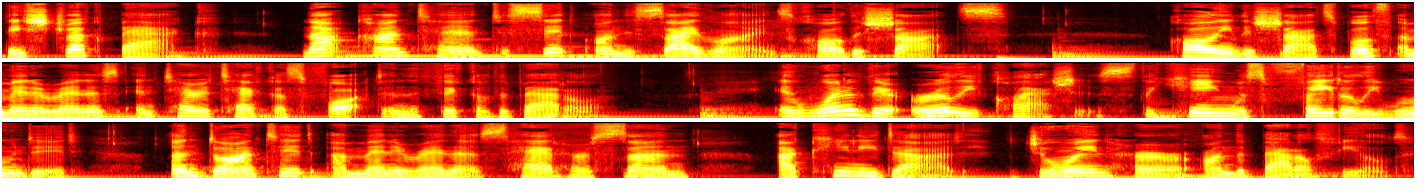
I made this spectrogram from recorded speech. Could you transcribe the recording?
They struck back, not content to sit on the sidelines, call the shots. Calling the shots, both Amanirenas and Teretekes fought in the thick of the battle. In one of their early clashes, the king was fatally wounded. Undaunted, Amanirenas had her son Akinidad join her on the battlefield.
